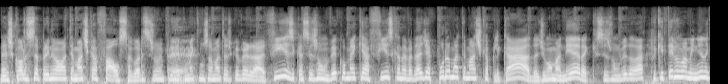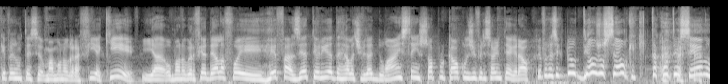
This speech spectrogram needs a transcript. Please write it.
Na escola vocês aprendem uma matemática falsa, agora vocês vão aprender É. como é que funciona a matemática verdade. Física, vocês vão ver como é que a física, na verdade, é pura matemática aplicada, de uma maneira que vocês vão ver lá. Porque teve uma menina que fez um TCC uma monografia aqui, e a, a monografia dela foi refazer a teoria da relatividade do Einstein só por cálculo de diferencial integral. Eu falei assim, meu Deus do céu, o que que tá acontecendo?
